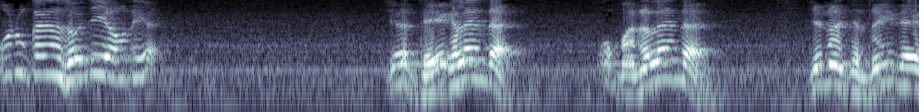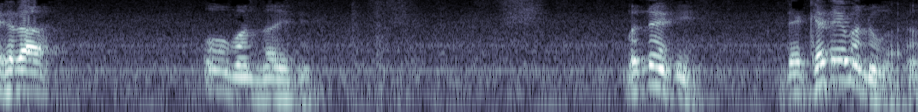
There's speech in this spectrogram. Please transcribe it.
ਉਹਨੂੰ ਕਹਿੰਦਾ ਸੋਝੀ ਆਉਂਦੀ ਹੈ। ਜਿਹੜਾ ਦੇਖ ਲੈਂਦਾ ਉਹ ਮੰਨ ਲੈਂਦਾ। ਜਿਨ੍ਹਾਂ ਚ ਨਹੀਂ ਦੇਖਦਾ ਉਹ ਮੰਨਦਾ ਹੀ ਨਹੀਂ। ਬੰਦੇ ਕੀ? ਦੇਖੇ ਤੇ ਮੰਨੂਗਾ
